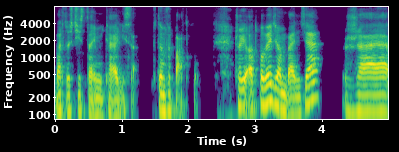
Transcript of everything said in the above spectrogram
wartości stałej Michaelisa w tym wypadku. Czyli odpowiedzią będzie, że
